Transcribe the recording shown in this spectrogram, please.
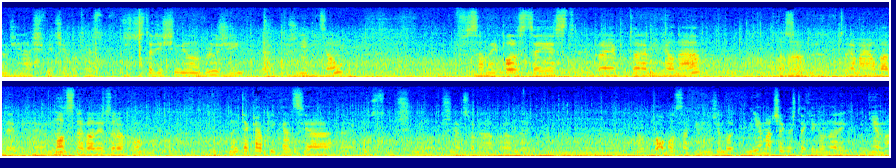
ludzi na świecie, bo to jest przecież 40 milionów ludzi, którzy nie widzą. W samej Polsce jest prawie 1,5 miliona osób, które mają wady, mocne wady wzroku. No i taka aplikacja po prostu przyni- przyniosła naprawdę pomoc takim ludziom, bo nie ma czegoś takiego na rynku, nie ma.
